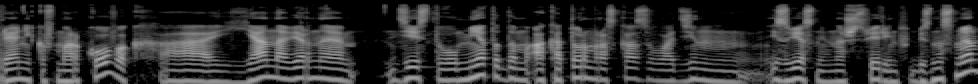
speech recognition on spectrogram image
пряников, морковок. А я, наверное, действовал методом, о котором рассказывал один известный в нашей сфере инфобизнесмен.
